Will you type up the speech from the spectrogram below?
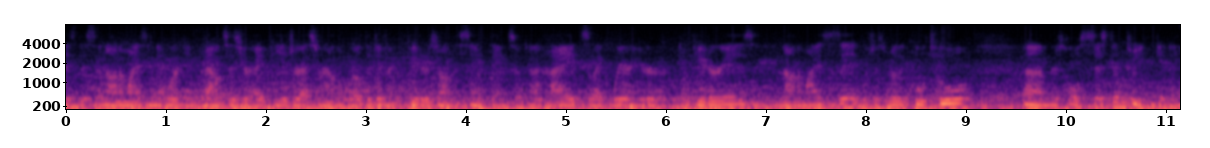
as this anonymizing network. It bounces your IP address around the world. The different computers are on the same thing, so it kind of hides like where your computer is and anonymizes it, which is a really cool tool. Um, there's whole systems where you can get a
